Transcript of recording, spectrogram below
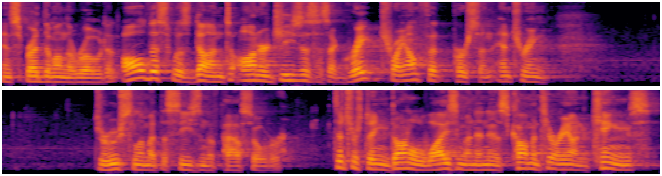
and spread them on the road. And all this was done to honor Jesus as a great triumphant person entering Jerusalem at the season of Passover. It's interesting, Donald Wiseman, in his commentary on Kings,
